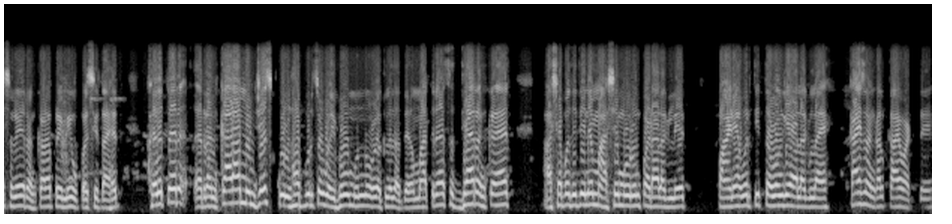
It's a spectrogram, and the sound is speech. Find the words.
सगळे रंकाळा प्रेमी उपस्थित आहेत. खरं तर रंकाळा म्हणजेच कोल्हापूरचं वैभव म्हणून ओळखलं जातं. मात्र सध्या रंकाळ्यात अशा पद्धतीने मासे मरून पडायला लागलेत. पाण्यावरती तवंग यायला लागलाय. काय सांगाल काय वाटतंय?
